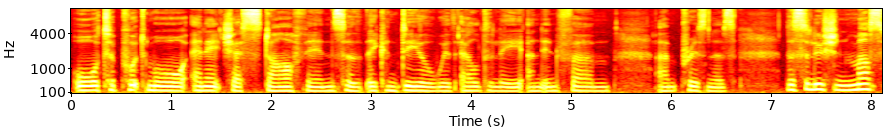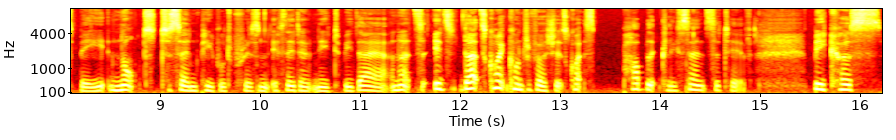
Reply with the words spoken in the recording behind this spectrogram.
or to put more NHS staff in so that they can deal with elderly and infirm um, prisoners the solution must be not to send people to prison if they don't need to be there. And that's it's that's quite controversial. It's quite publicly sensitive because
